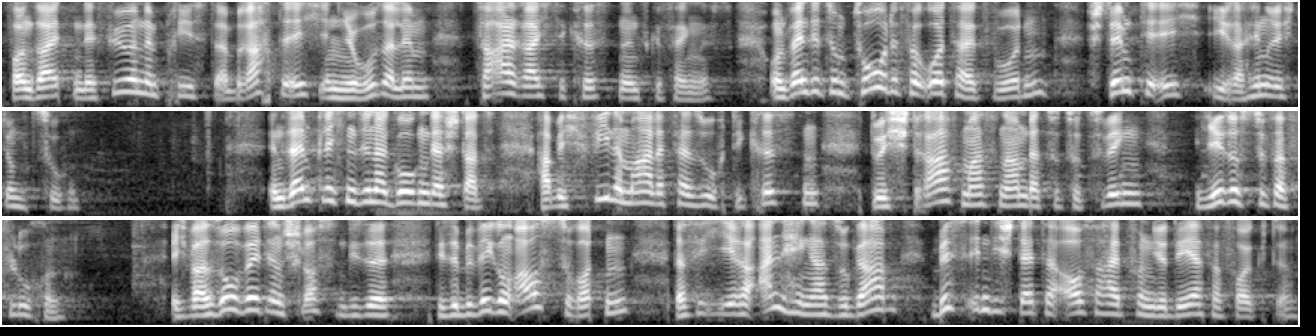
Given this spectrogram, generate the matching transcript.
von Seiten der führenden Priester brachte ich in Jerusalem zahlreiche Christen ins Gefängnis. Und wenn sie zum Tode verurteilt wurden, stimmte ich ihrer Hinrichtung zu. In sämtlichen Synagogen der Stadt habe ich viele Male versucht, die Christen durch Strafmaßnahmen dazu zu zwingen, Jesus zu verfluchen. Ich war so wild entschlossen, diese, diese Bewegung auszurotten, dass ich ihre Anhänger sogar bis in die Städte außerhalb von Judäa verfolgte.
